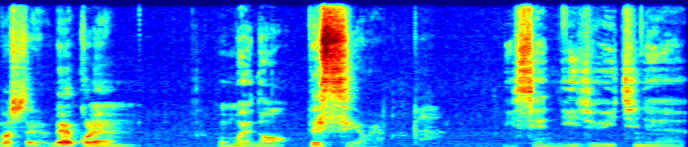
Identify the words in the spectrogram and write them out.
ましたよねこれ、うん。ほんまやな。ですよ2021年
